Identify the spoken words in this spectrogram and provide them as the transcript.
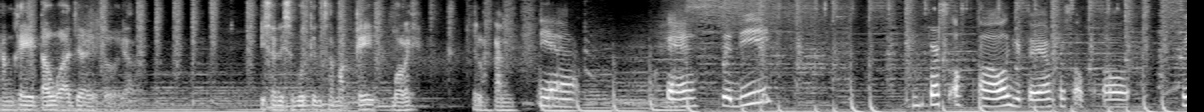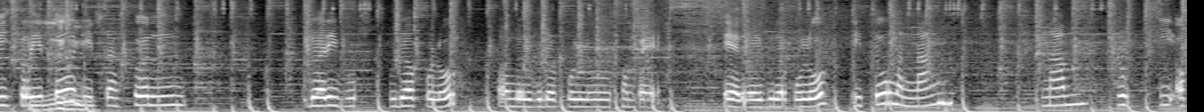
yang kayak tahu aja itu yang bisa disebutin sama Kay boleh. Silahkan ya oke jadi first of all gitu ya first of all weekly itu Hmm. di tahun 2020 tahun 2020 sampai ya 2020 itu menang 6 rookie of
